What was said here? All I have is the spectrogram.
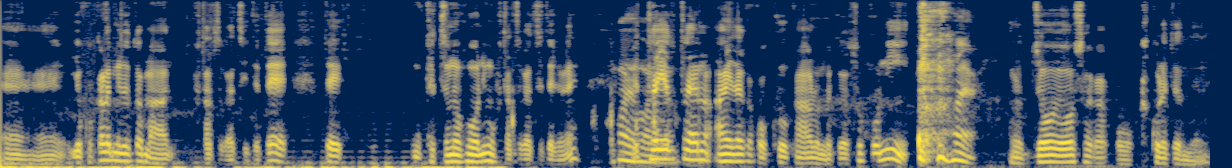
えー横から見ると、まあ、二つがついてて、で、ケツの方にも二つがついてるよね。はいはい。でタイヤとタイヤの間がこう空間あるんだけど、そこに、はい。あの乗用車がこう隠れてるんだよね。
